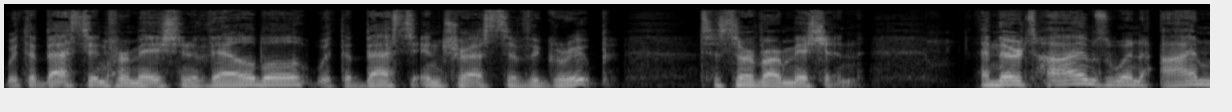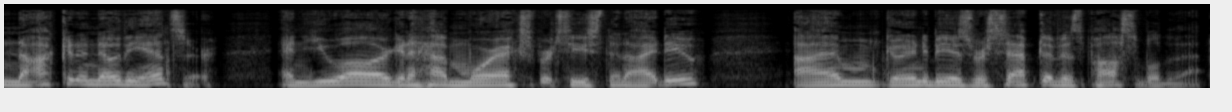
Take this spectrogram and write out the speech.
with the best information available, with the best interests of the group to serve our mission. And there are times when I'm not going to know the answer and you all are going to have more expertise than I do. I'm going to be as receptive as possible to that.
